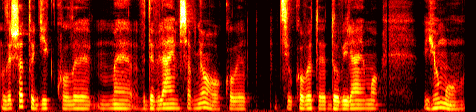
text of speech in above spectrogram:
Лише тоді, коли ми вдивляємося в нього, коли цілковито довіряємо йому,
